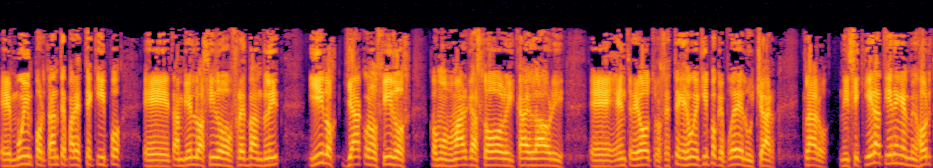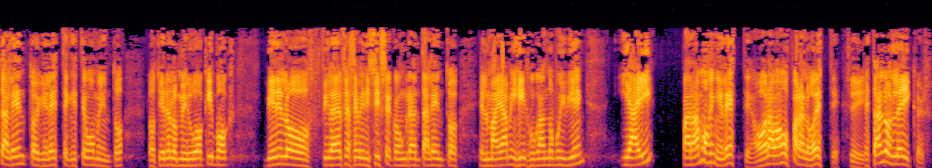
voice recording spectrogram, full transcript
eh, muy importante para este equipo, eh, también lo ha sido Fred Van Vliet y los ya conocidos como Marc Gasol y Kyle Lowry, eh, entre otros. Este es un equipo que puede luchar. Claro, ni siquiera tienen el mejor talento en el este en este momento, lo tienen los Milwaukee Bucks, vienen los Philadelphia 76 con un gran talento, el Miami Heat jugando muy bien, y ahí paramos en el este, ahora vamos para el oeste. Están los Lakers,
